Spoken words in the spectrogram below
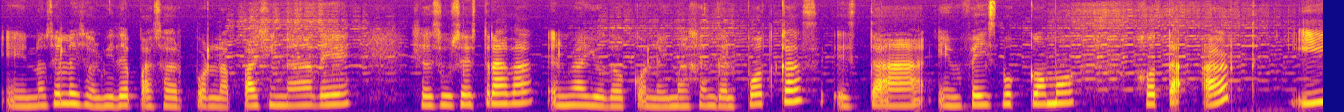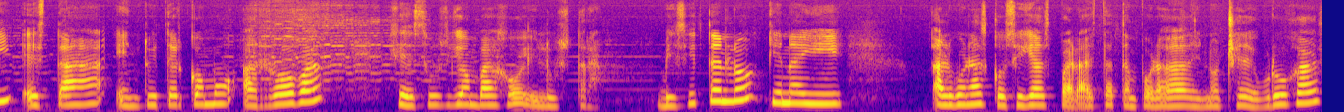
eh, no se les olvide pasar por la página de Jesús Estrada. Él me ayudó con la imagen del podcast. Está en Facebook como JArt y está en Twitter como arroba Jesús-ilustra. Visítenlo. Tiene ahí algunas cosillas para esta temporada de Noche de Brujas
